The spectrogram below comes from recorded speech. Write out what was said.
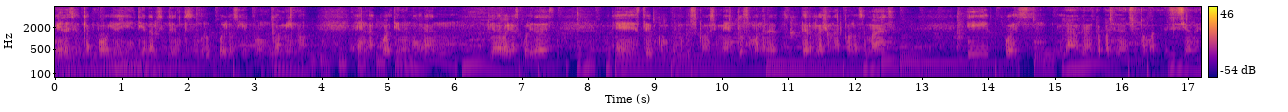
él es el que apoya y entiende a los integrantes de un grupo y los guía por un camino en la cual tiene una gran, tiene varias cualidades, este, como por ejemplo sus conocimientos, su manera de relacionar con los demás y pues la gran capacidad en su toma de decisiones.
